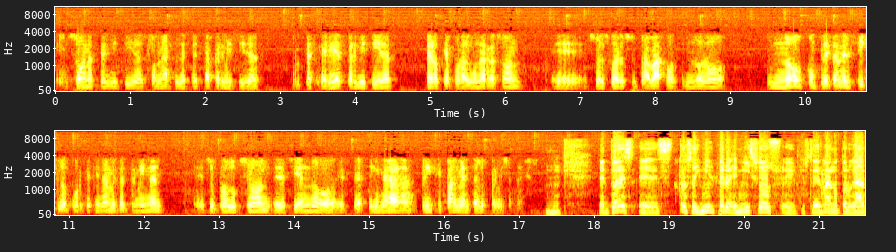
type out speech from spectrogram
en zonas permitidas, con artes de pesca permitidas, en pesquerías permitidas, pero que por alguna razón su esfuerzo, su trabajo no lo no completan el ciclo porque finalmente terminan eh, su producción eh, siendo este, asignada principalmente a los permisionarios. Entonces, estos seis mil permisos eh, que ustedes van a otorgar,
